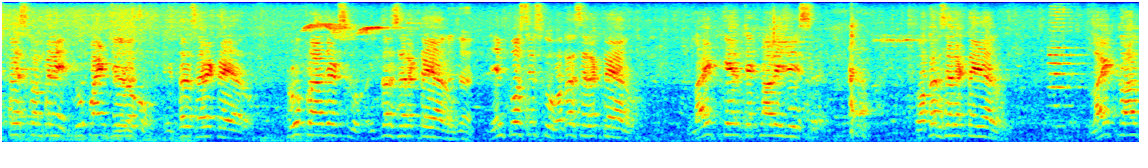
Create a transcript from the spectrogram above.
space company two point జీరోకు ఇద్దరు సెలెక్ట్ అయ్యారు. ట్రూ ప్రాజెక్ట్స్కు ఇద్దరు సెలెక్ట్ అయ్యారు. ఇన్ఫోసిస్కు ఒకరు సెలెక్ట్ అయ్యారు. లైట్ కేర్ టెక్నాలజీస్ ఒకరు సెలెక్ట్ అయ్యారు. Light call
